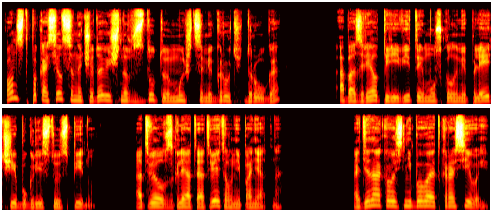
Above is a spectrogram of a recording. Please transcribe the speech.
Конст покосился на чудовищно вздутую мышцами грудь друга, обозрел перевитые мускулами плечи и бугристую спину, отвел взгляд и ответил непонятно. «Одинаковость не бывает красивой,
